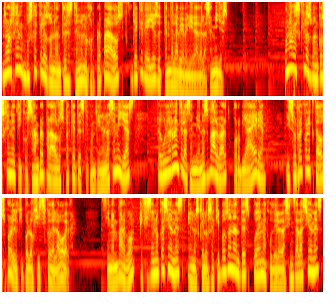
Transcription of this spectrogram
Nordgen busca que los donantes estén lo mejor preparados, ya que de ellos depende la viabilidad de las semillas. Una vez que los bancos genéticos han preparado los paquetes que contienen las semillas, regularmente las envían a Svalbard por vía aérea y son recolectados por el equipo logístico de la bóveda. Sin embargo, existen ocasiones en las que los equipos donantes pueden acudir a las instalaciones,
